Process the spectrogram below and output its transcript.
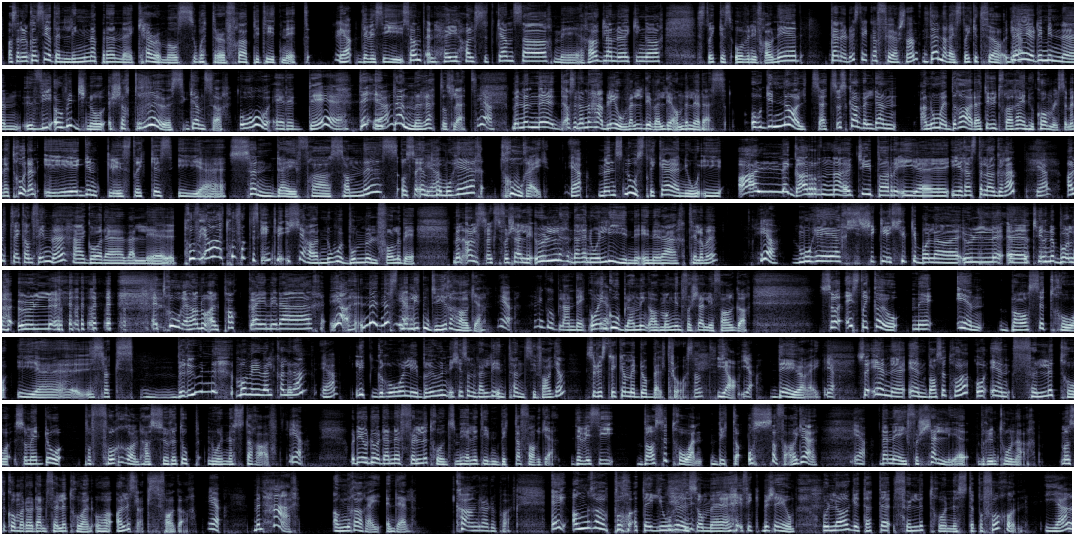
Altså, du kan si at den ligner på den eh, caramel sweater fra Petit Knit. Ja. Det vil si, sant, en høyhalset genser med raglanøkinger, strikkes ovenifra og ned. Den har du strikka før, sant? Den har jeg strikket før. Det Ja. er jo det min um, The Original Chartreuse genser. Å, er det det? Det er ja. den, rett og slett. Ja. Men den, eh, altså, denne her blir jo veldig, veldig annerledes. Originalt sett så skal vel den ja, Nå må jeg dra dette ut fra ren hukommelse, men jeg tror den egentlig strikkes i uh, Sunday fra Sandnes, og så en Ja. fra mohair, tror jeg. Ja. Mens nå strikker jeg den jo i alle garntyper i, eh, i restelageret. Ja. Alt jeg kan finne. Her går det veldig jeg tror, Ja, jeg tror faktisk egentlig ikke jeg har noe bomull foreløpig. Men all slags forskjellig ull. Der er noe lin inni der, til og med. ja. Mohair, skikkelig tjukke boller ull, eh, tynne boller ull. jeg tror jeg har noe alpakka inni der. Ja, nesten Ja. en liten dyrehage. Ja. En god blanding. Og en ja. god blanding av mange forskjellige farger. Så jeg strikker jo med én basetråd i eh, slags brun, må vi vel kalle den. Ja. Litt grålig brun, ikke sånn veldig intens i fargen. Så du strikker med dobbelttråd, sant? Ja, Ja. det gjør jeg. Ja. Så en, eh, en basetråd og en følgetråd som jeg da på forhånd har surret opp noen nøster av. Ja. Og det er jo da denne følgetråden som hele tiden bytter farge. Det vil si, basetråden bytter også farge. Ja. Den er i forskjellige bruntoner. Men så kommer da den følgetråden og har alle slags farger. ja. Men her angrer jeg en del. Hva angrer du på? Jeg angrer på at jeg gjorde som eh, jeg fikk beskjed om, og laget dette følgetrådnøstet på forhånd. Ja.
